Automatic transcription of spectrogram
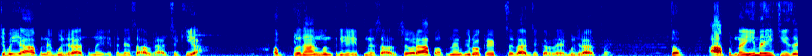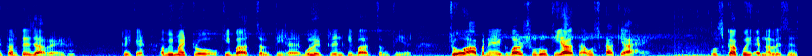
कि भैया आपने गुजरात में इतने साल राज्य किया। अब प्रधानमंत्री है इतने साल से और आप अपने ब्यूरोक्रेट से राज्य कर रहे हैं गुजरात में। तो आप नई नई चीज़ें करते जा रहे हैं ठीक है? अभी मेट्रो की बात चलती है बुलेट ट्रेन की बात चलती है। जो आपने एक बार शुरू किया था उसका क्या है? उसका कोई एनालिसिस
